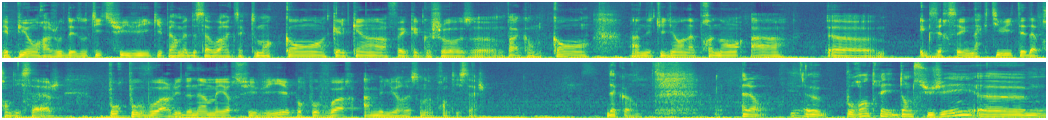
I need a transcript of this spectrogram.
Et puis on rajoute des outils de suivi qui permettent de savoir exactement quand quelqu'un a fait quelque chose, euh, enfin, quand, quand un étudiant, en apprenant, a euh, exercer une activité d'apprentissage pour pouvoir lui donner un meilleur suivi et pour pouvoir améliorer son apprentissage. D'accord. Alors, euh, pour rentrer dans le sujet, euh,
